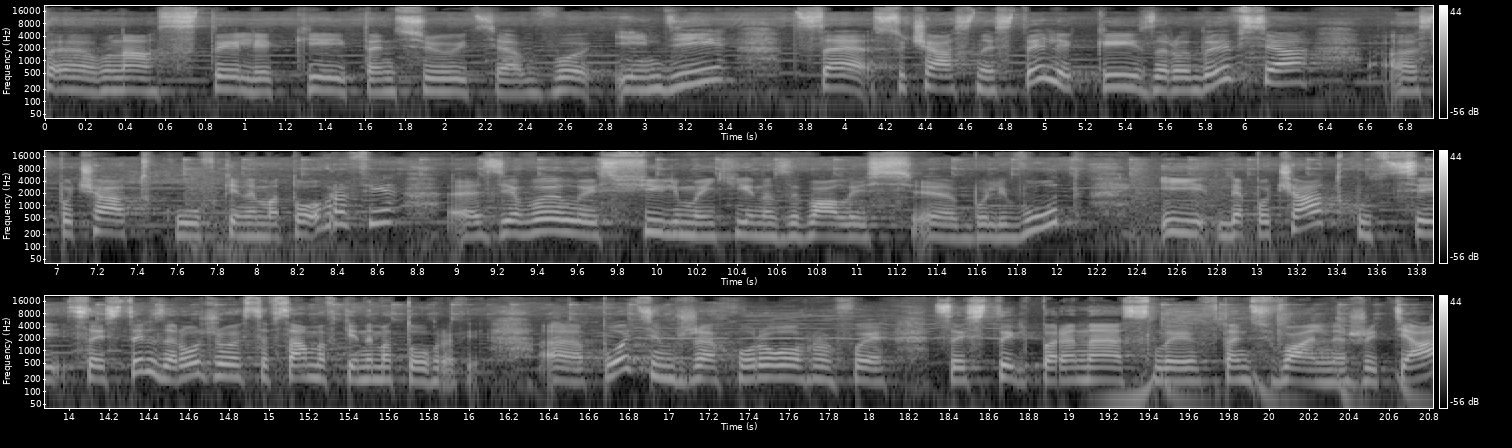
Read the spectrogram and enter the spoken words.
в нас стиль, який танцюється в Індії. Це сучасний стиль, який зародився е, спочатку в кінематографі. Е, З'явились фільми, які називались е, Болівуд. І для початку цей, цей стиль зароджувався саме в кінематографі. Е, Потім вже хореографи цей стиль перенесли в танцювальне життя,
